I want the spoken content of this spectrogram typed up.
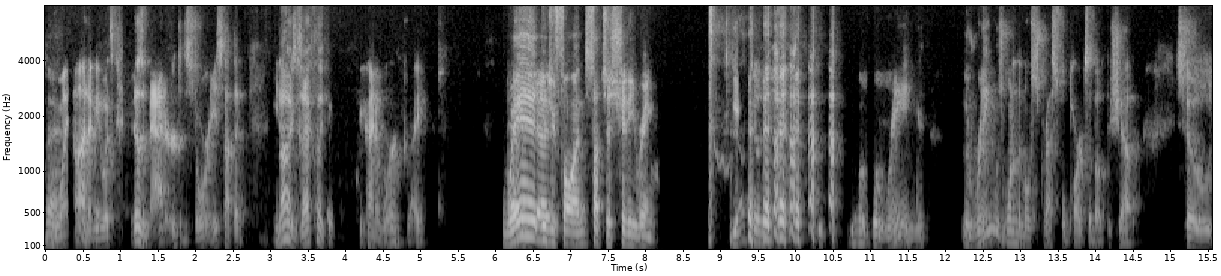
Yeah. Why not? I mean, what's it doesn't matter to the story. It's not that you know No, it's kind of- exactly. it kind of worked, right? Where Yeah, did you find such a shitty ring? Yeah. So the, the ring, the ring was one of the most stressful parts about the show. So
